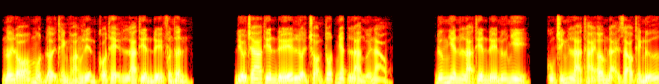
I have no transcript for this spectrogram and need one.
nơi đó một đời thánh hoàng liền có thể là thiên đế phân thân. Điều tra thiên đế lựa chọn tốt nhất là người nào? Đương nhiên là thiên đế nữ nhi, cũng chính là thái âm đại giáo thánh nữ.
